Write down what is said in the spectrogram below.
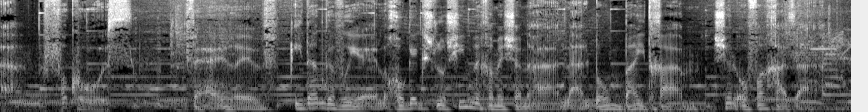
פוקוס. והערב עידן גבריאל חוגג 35 שנה לאלבום בית חם של עפרה חזה.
